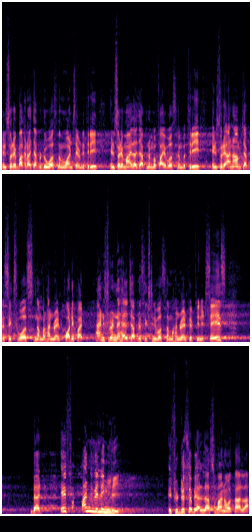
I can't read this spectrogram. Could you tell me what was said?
In Surah Baqarah chapter 2 verse number 173, in Surah Ma'idah chapter number 5 verse number 3, in Surah Anam chapter 6 verse number 145, and Surah Nahl chapter 16 verse number 115, it says that if unwillingly, if you disobey Allah subhanahu wa ta'ala,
